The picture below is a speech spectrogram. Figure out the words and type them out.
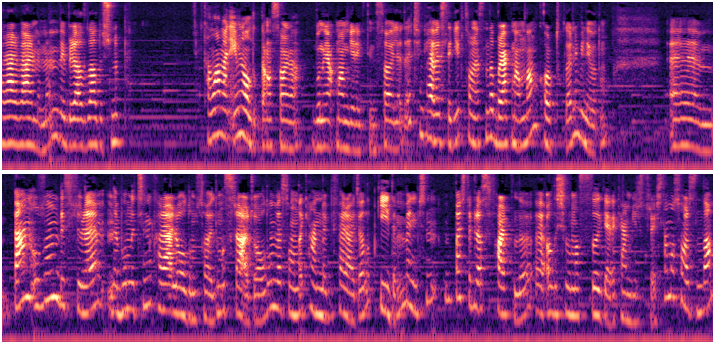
karar vermemem ve biraz daha düşünüp tamamen emin olduktan sonra bunu yapmam gerektiğini söyledi. Çünkü hevesle giyip sonrasında bırakmamdan korktuklarını biliyordum. Ben uzun bir süre bunun için kararlı olduğumu söyledim, ısrarcı oldum ve sonunda kendime bir ferace alıp giydim. Benim için başta biraz farklı, e, alışılması gereken bir süreçti ama sonrasında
